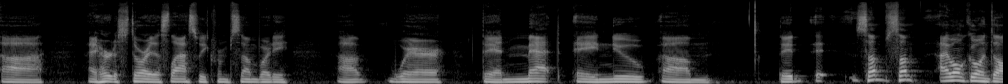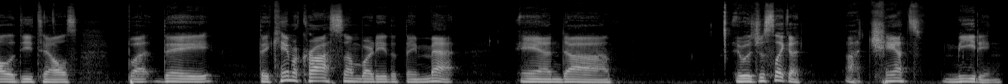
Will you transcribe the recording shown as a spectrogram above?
Uh, I heard a story this last week from somebody um, where they had met a new um, they some some I won't go into all the details, but they they came across somebody that they met, and uh, it was just like a a chance meeting,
